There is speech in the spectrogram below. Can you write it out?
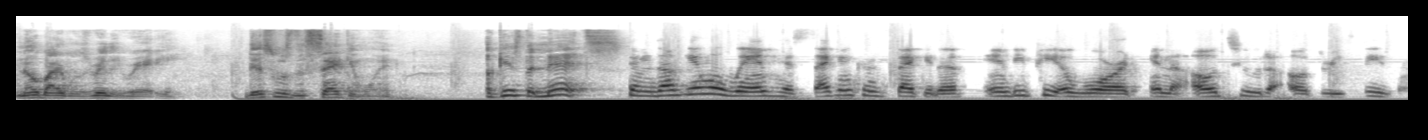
nobody was really ready. This was the second one against the Nets. Tim Duncan will win his second consecutive MVP award in the 02 to 03 season.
